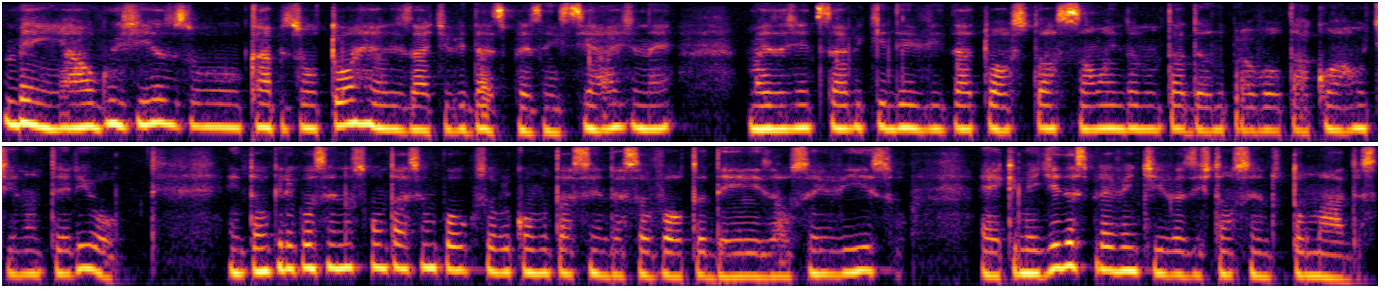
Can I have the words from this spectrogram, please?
Bem, há alguns dias o CAPES voltou a realizar atividades presenciais, né? Mas a gente sabe que devido à atual situação ainda não está dando para voltar com a rotina anterior. Então eu queria que você nos contasse um pouco sobre como está sendo essa volta deles ao serviço, é, que medidas preventivas estão sendo tomadas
